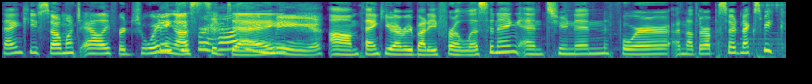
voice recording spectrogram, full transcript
Thank you so much, Allie, for joining Thank you us for today. having me. Um, thank you, everybody, for listening, and tune in for another episode next week.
